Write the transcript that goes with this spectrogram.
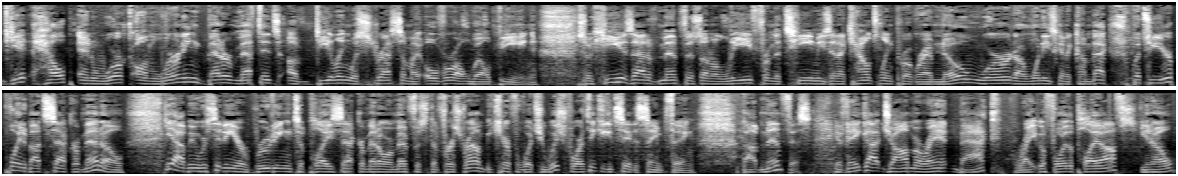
get help and work on learning better methods of dealing with stress and my overall well-being. So he is out of Memphis on a leave from the team. He's in a counseling program. No word on when he's going to come back. But to your point about Sacramento, yeah, I mean we're sitting here rooting to play Sacramento or Memphis in the first round. Be careful what you wish for. I think you could say the same thing about Memphis. If they got Ja Morant back right before the playoffs, you know,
